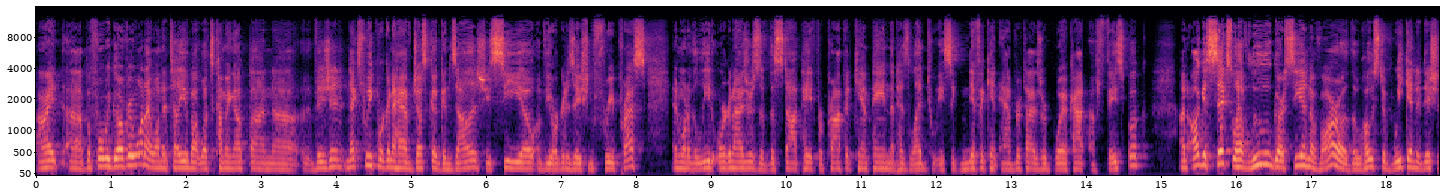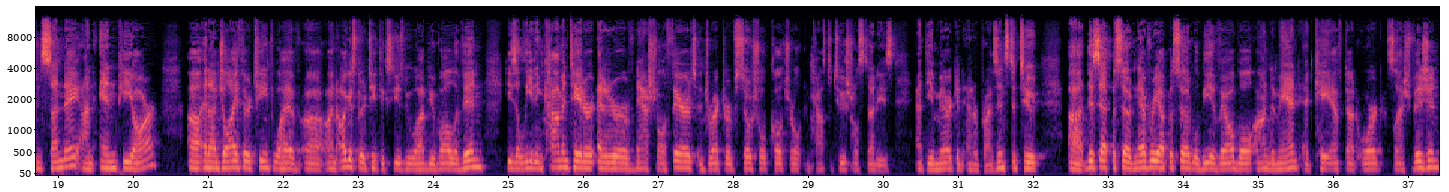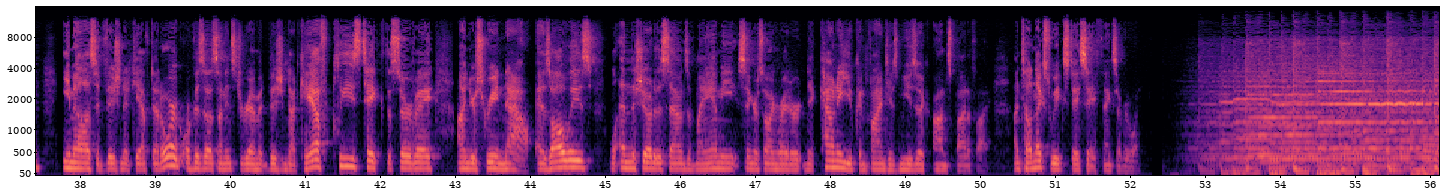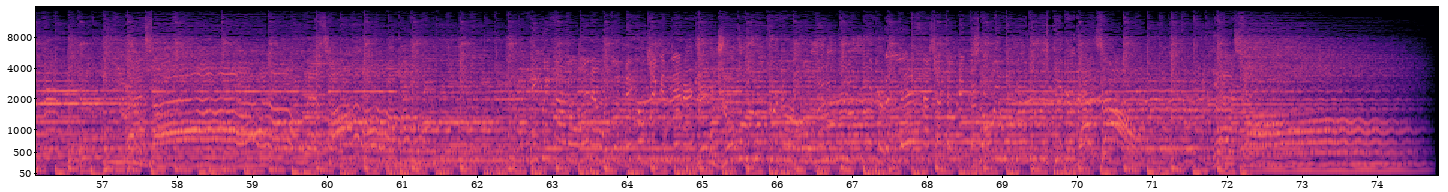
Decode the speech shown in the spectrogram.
All right. Uh, before we go, everyone, I want to tell you about what's coming up on uh, Vision. Next week, we're going to have Jessica Gonzalez. She's CEO of the organization Free Press and one of the lead organizers of the Stop Hate for Profit campaign that has led to a significant advertiser boycott of Facebook. On August 6th, we'll have Lulu Garcia Navarro, the host of Weekend Edition Sunday on NPR. Uh, and on July 13th, we'll have, uh, on August 13th, excuse me, we'll have Yuval Levin. He's a leading commentator, editor of national affairs, and director of social, cultural, and constitutional studies at the American Enterprise Institute. Uh, this episode and every episode will be available on demand at kf.org slash vision. Email us at vision at kf.org or visit us on Instagram at vision.kf. Please take the survey on your screen now. As always, we'll end the show to the sounds of Miami singer-songwriter Nick County. You can find his music on Spotify. Until next week, stay safe. Thanks, everyone.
